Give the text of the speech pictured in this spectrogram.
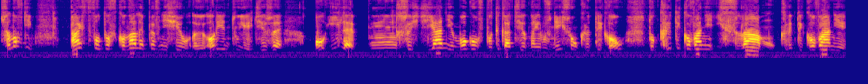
Szanowni Państwo doskonale pewnie się orientujecie, że o ile mm, chrześcijanie mogą spotykać się z najróżniejszą krytyką, to krytykowanie islamu, krytykowanie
